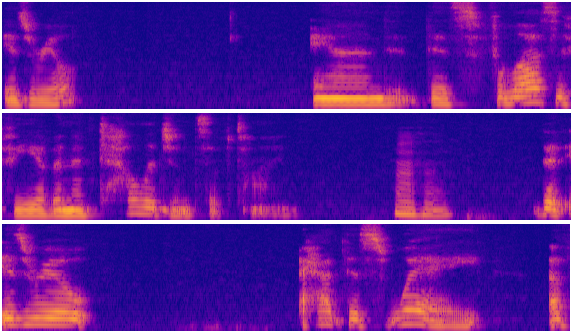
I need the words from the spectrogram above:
Israel and this philosophy of an intelligence of time. Mm-hmm. That Israel had this way of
